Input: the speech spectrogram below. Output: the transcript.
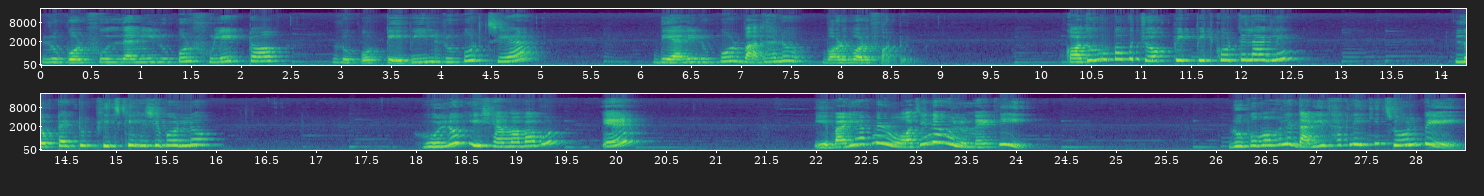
রূপোর ফুলদানি, রূপোর ফুলের টব, রূপোর টেবিল, রূপোর চেয়ার দেয়ালের উপর বাঁধানো বড় বড় ফটো। কদম্ববাবু চোখ পিটপিট করতে লাগলেন। লোকটা একটু ফিচকে হেসে বলল, হলো কি শ্যামাবাবু এ? এবারই আপনার অচেনা হলো নাকি? রূপমহলে দাঁড়িয়ে থাকলেই কি চলবে?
